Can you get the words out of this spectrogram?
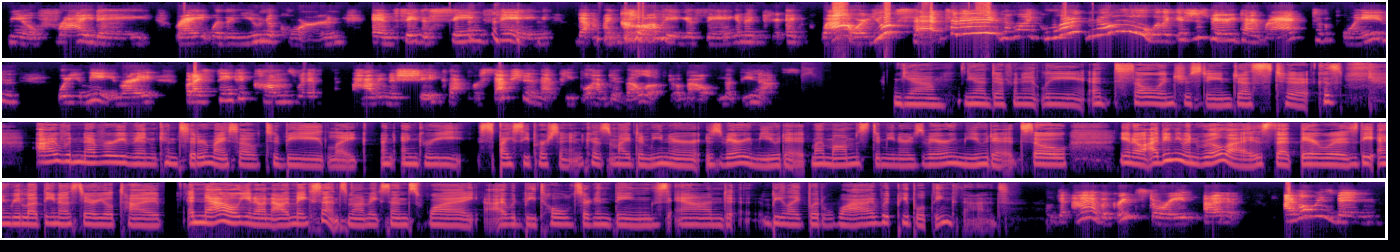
you know, Friday, right, with a unicorn and say the same thing that my colleague is saying. And like, wow, are you upset today? And I'm like, what? No, like it's just very direct to the point. And what do you mean, right? But I think it comes with having to shake that perception that people have developed about Latinas. Yeah, yeah, definitely. It's so interesting just to, because I would never even consider myself to be like an angry, spicy person because my demeanor is very muted. My mom's demeanor is very muted. So, you know, I didn't even realize that there was the angry Latina stereotype and now you know now it makes sense now it makes sense why i would be told certain things and be like but why would people think that i have a great story i i've always been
